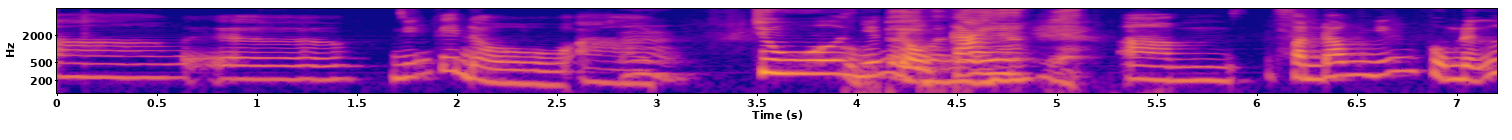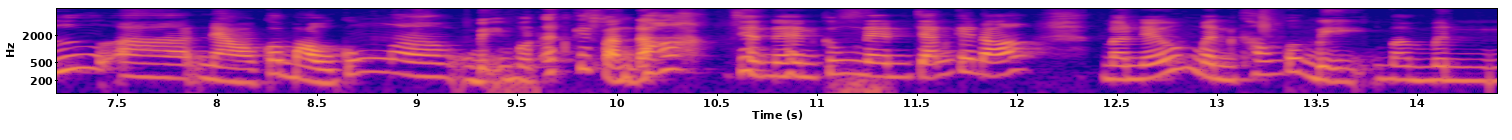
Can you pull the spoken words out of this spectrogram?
uh, uh, những cái đồ uh, ừ chua cũng những đồ cay um, phần đông những phụ nữ uh, nào có bầu cũng uh, bị một ít cái phần đó cho nên cũng nên tránh cái đó. Mà nếu mình không có bị mà mình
